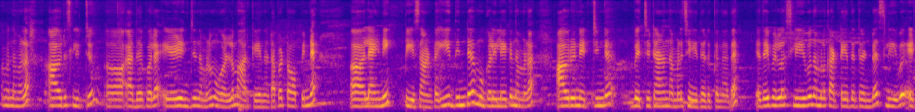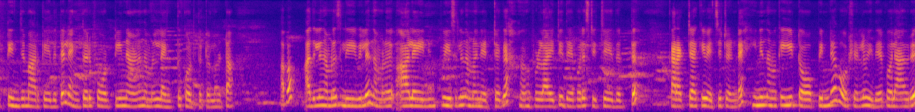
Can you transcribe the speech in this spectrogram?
അപ്പോൾ നമ്മൾ ആ ഒരു സ്ലിറ്റും അതേപോലെ ഏഴ് ഇഞ്ച് നമ്മൾ മുകളിൽ മാർക്ക് ചെയ്യുന്നുണ്ട്. അപ്പോൾ ടോപ്പിന്റെ ലൈനിങ് പീസാണ് കേട്ടോ ഈ ഇതിന്റെ മുകളിലേക്ക് നമ്മൾ ആ ഒരു നെറ്റിന്റെ വെച്ചിട്ടാണ് നമ്മൾ ചെയ്തെടുക്കുന്നത്. ഇതേപോലെ സ്ലീവ് നമ്മൾ കട്ട് ചെയ്തിട്ടുണ്ട്. സ്ലീവ് എട്ട് ഇഞ്ച് മാർക്ക് ചെയ്തിട്ട് ലെങ്ത്ത് ഒരു ഫോർട്ടീൻ ആണ് നമ്മൾ ലെങ്ത്ത് കൊടുത്തിട്ടുള്ളത് കേട്ടോ അപ്പം അതിൽ നമ്മൾ സ്ലീവിൽ നമ്മൾ ആ ലൈനിങ് പീസിൽ നമ്മൾ നെറ്റൊക്കെ ഫുള്ളായിട്ട് ഇതേപോലെ സ്റ്റിച്ച് ചെയ്തിട്ട് കറക്റ്റാക്കി വെച്ചിട്ടുണ്ട്. ഇനി നമുക്ക് ഈ ടോപ്പിന്റെ പോർഷനിലും ഇതേപോലെ ആ ഒരു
